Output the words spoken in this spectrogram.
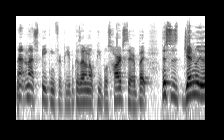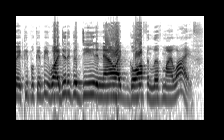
Not, I'm not speaking for people because I don't know people's hearts there, but this is generally the way people can be. Well, I did a good deed and now I go off and live my life.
